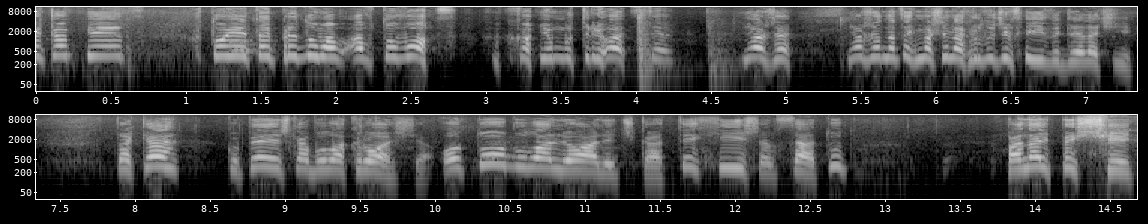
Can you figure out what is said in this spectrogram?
Це капець! Хто я це придумав автовоз? Хай йому трясся. Я вже, я вже на цих машинах розучився їздити глядачі. Таке копеєчка була краща. Ото була лялечка, тихіше, все. Тут панель пищить,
